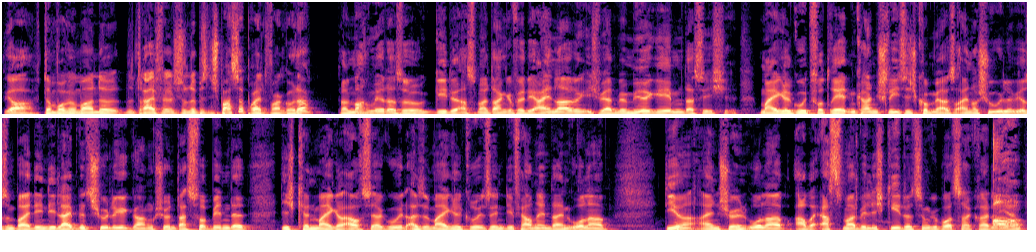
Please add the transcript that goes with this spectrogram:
ja, dann wollen wir mal eine, eine Dreiviertelstunde ein bisschen Spaß verbreiten, Frank, oder? Dann machen wir das so. Guido, erstmal danke für die Einladung. Ich werde mir Mühe geben, dass ich Michael gut vertreten kann. Schließlich kommen wir aus einer Schule. Wir sind beide in die Leibniz-Schule gegangen. Schon das verbindet. Ich kenne Michael auch sehr gut. Also Michael, Grüße in die Ferne, in deinen Urlaub dir einen schönen Urlaub. Aber erstmal will ich Guido zum Geburtstag gratulieren. Oh,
